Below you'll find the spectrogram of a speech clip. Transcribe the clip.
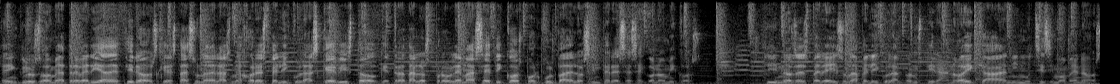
E incluso me atrevería a deciros que esta es una de las mejores películas que he visto que trata los problemas éticos por culpa de los intereses económicos. Y no os esperéis una película conspiranoica, ni muchísimo menos.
